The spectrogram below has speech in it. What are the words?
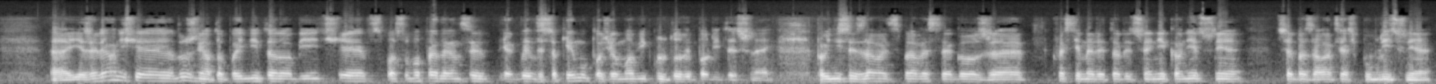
Jeżeli oni się różnią, to powinni to robić w sposób odpowiadający jakby wysokiemu poziomowi kultury politycznej. Powinni sobie zdawać sprawę z tego, że kwestie merytoryczne niekoniecznie trzeba załatwiać publicznie.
